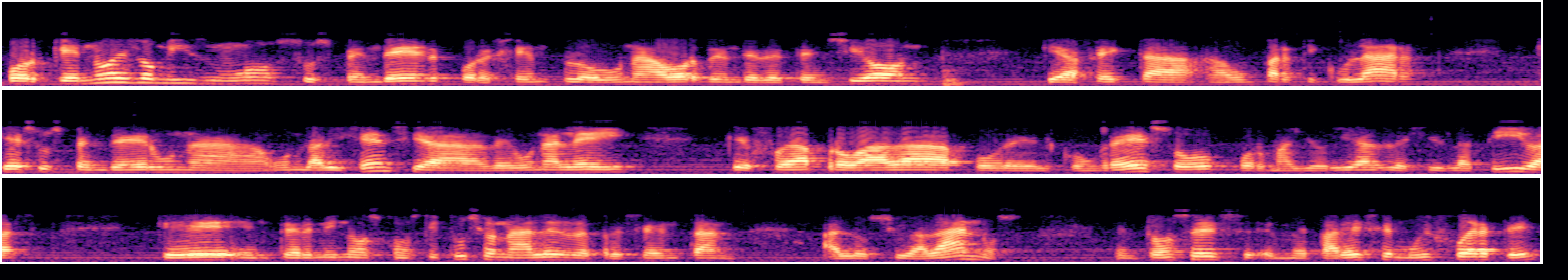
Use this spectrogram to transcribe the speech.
porque no es lo mismo suspender, por ejemplo, una orden de detención que afecta a un particular, que suspender una, la vigencia de una ley que fue aprobada por el Congreso, por mayorías legislativas, que en términos constitucionales representan a los ciudadanos. Entonces, me parece muy fuerte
